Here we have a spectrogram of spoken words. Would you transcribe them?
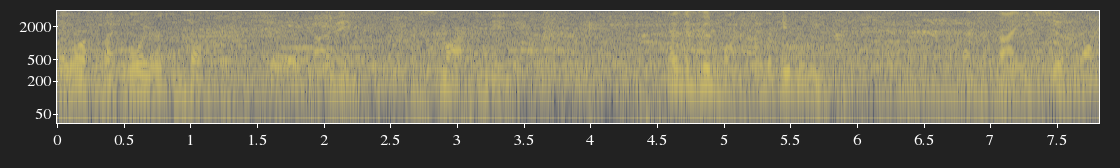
They work as like lawyers and doctors and shit. You know what I mean? They're smart Indian. They're the good ones. They're the people we, that society should want.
